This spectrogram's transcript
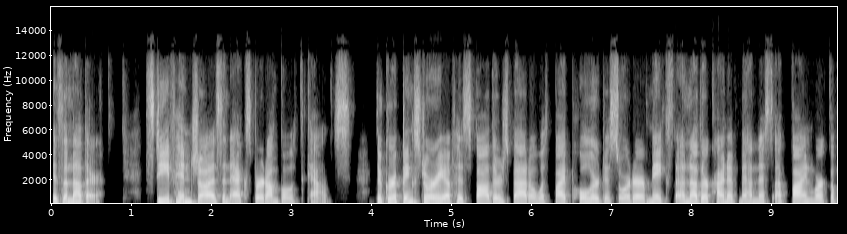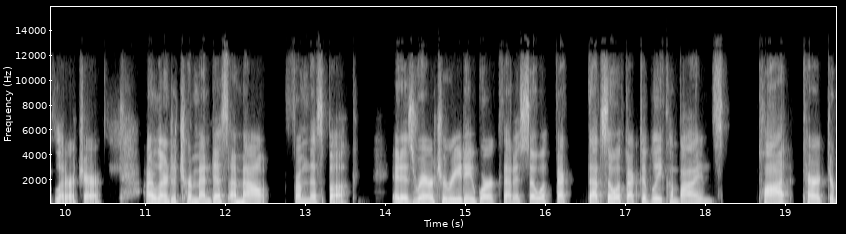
is another. Steve Hinshaw is an expert on both counts. The gripping story of his father's battle with bipolar disorder makes another kind of madness a fine work of literature. I learned a tremendous amount from this book. It is rare to read a work that is so effect- that so effectively combines plot, character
